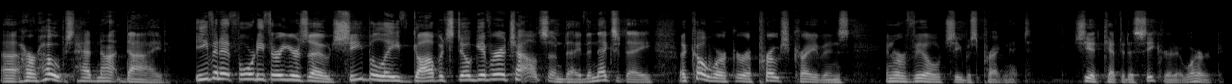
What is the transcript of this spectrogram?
uh, her hopes had not died. Even at 43 years old, she believed God would still give her a child someday. The next day, a coworker approached Cravens and revealed she was pregnant. She had kept it a secret at work.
